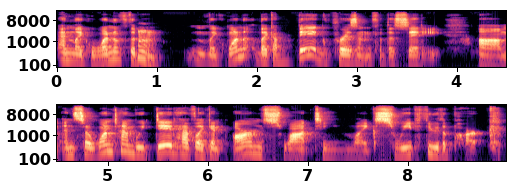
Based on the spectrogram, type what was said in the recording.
And like one of the Hmm. like one like a big prison for the city. Um and so one time we did have like an armed SWAT team like sweep through the park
